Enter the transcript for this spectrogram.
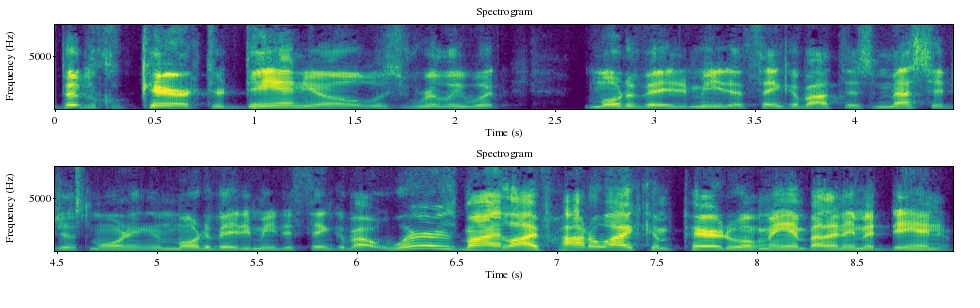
biblical character Daniel was really what motivated me to think about this message this morning and motivated me to think about where is my life? How do I compare to a man by the name of Daniel?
